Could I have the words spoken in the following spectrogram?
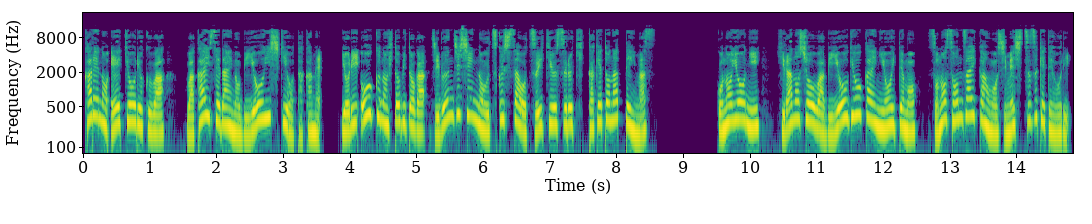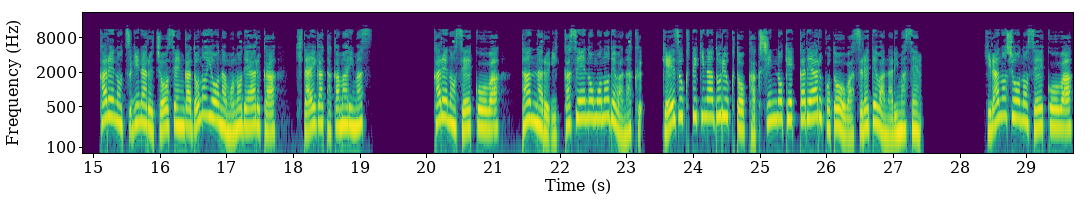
彼の影響力は若い世代の美容意識を高め、より多くの人々が自分自身の美しさを追求するきっかけとなっています。このように、平野翔は美容業界においても、その存在感を示し続けており、彼の次なる挑戦がどのようなものであるか、期待が高まります。彼の成功は単なる一過性のものではなく、継続的な努力と革新の結果であることを忘れてはなりません。平野翔の成功は、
